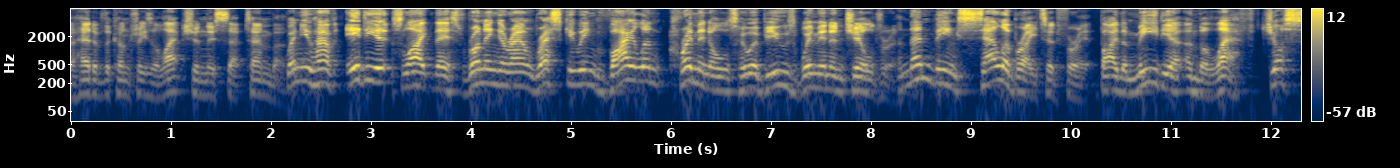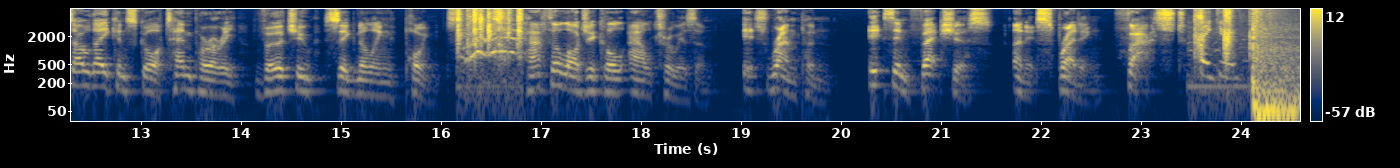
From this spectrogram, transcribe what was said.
ahead of the country's election this September. When you have idiots like this running around rescuing violent criminals who abuse women and children, and then being celebrated for it by the media and the left just so they can score temporary virtue signalling points. Pathological altruism. It's rampant, it's infectious, and it's spreading fast. Thank you.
